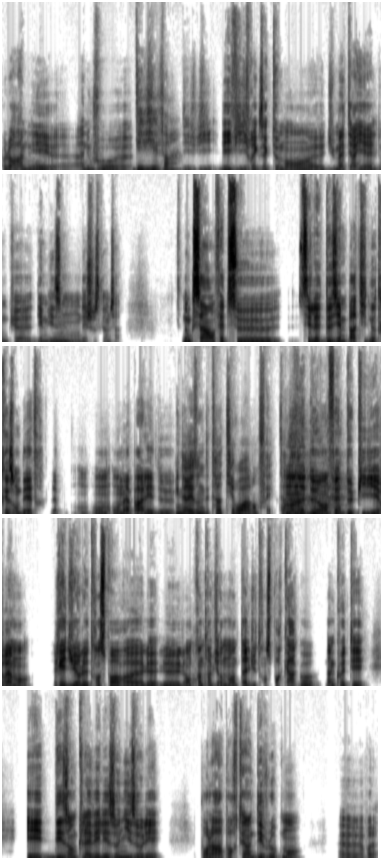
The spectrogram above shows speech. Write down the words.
pour leur amener euh, à nouveau euh, des vivres. des, vi- des vivres exactement, euh, du matériel, donc des maisons, Mm. des choses comme ça. Donc ça, en fait, ce- c'est la deuxième partie de notre raison d'être. On, a parlé de... Une raison d'être un tiroir en fait. On en a deux, en fait, deux piliers vraiment. Réduire le transport, le- le- l'empreinte environnementale du transport cargo, d'un côté, et désenclaver les zones isolées pour leur apporter un développement. euh, voilà.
